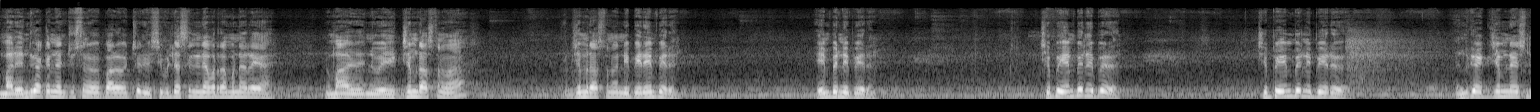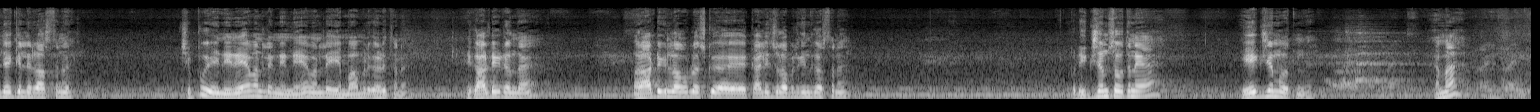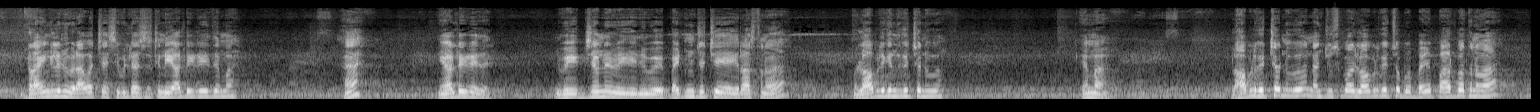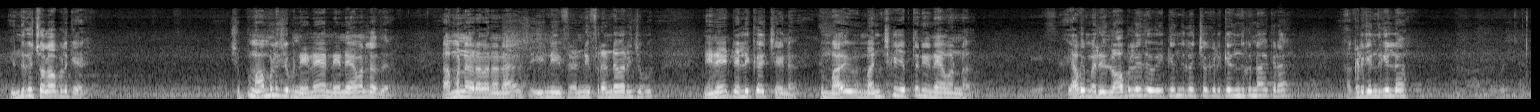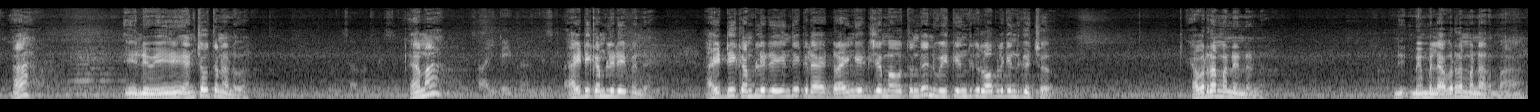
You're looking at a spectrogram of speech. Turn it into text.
మరి ఎందుకు అక్కడ నేను చూసిన వచ్చి సివిల్ డ్రెస్ నేను ఎవరు రమ్మన్నారయ్యా? మా నువ్వు ఎగ్జామ్ రాస్తున్నావా? ఎగ్జామ్ రాస్తున్నావా? నీ పేరు ఏం పేరు? ఏం పేరు నీ పేరు? చెప్పు ఏం పేరు నీ పేరు? చెప్పు ఏం పేరు నీ పేరు? ఎందుకు ఎగ్జామినేషన్ దగ్గరికి వెళ్ళి రాస్తున్నావు? చెప్పు నేనేమనలే నేనేమనలే ఏం మామూలుగా అడుగుతున్నా. నీకు టికెట్ ఉందా? మరి టికెట్ లోపల కాలేజీ లోపలికి ఎందుకు వస్తున్నా? ఇప్పుడు ఎగ్జామ్స్ అవుతున్నాయా? ఏ ఎగ్జామ్ అవుతుంది? అమ్మా? డ్రాయింగ్లో నువ్వు రావచ్చా? సివిల్ డ్రెస్ నీ హాల్ టికెట్ ఇదేమ్మా? నీ హాల్ లేదు నువ్వు ఎగ్జామ్ నువ్వు నువ్వు బయట నుంచి వచ్చి రాస్తున్నావా? నువ్వు లోపలికి ఎందుకు వచ్చావు నువ్వు? ఏమ్మా? లోపలికి వచ్చావు నువ్వు? నన్ను చూసిపో లోపలికి వచ్చావు. బయట పారిపోతున్నావా? ఎందుకు వచ్చావు లోపలికి? చెప్పు మామూలుగా చెప్పు. నేనే నేనేమనలేదు రమ్మన్నారు ఎవరన్నా నీ ఫ్రెండ్ నీ ఫ్రెండ్ ఎవరు చెప్పు. నేనేం టెలికాస్ట్ చేయను. నువ్వు మంచిగా చెప్తే నేనేమన్నా ఎవరు మరి లోపలికి ఎందుకు వచ్చావు? ఇక్కడికి ఎందుకున్నావు ఇక్కడ? అక్కడికి ఎందుకు వెళ్ళావు? నువ్వు ఏం చదువుతున్నావు నువ్వు? ఏమా? ఐటీ కంప్లీట్ అయిపోయింది. ఐటీ కంప్లీట్ అయింది ఇక్కడ డ్రాయింగ్ ఎగ్జామ్ అవుతుంది నువ్వు ఎందుకు లోపలికి ఎందుకు వచ్చావు? ఎవరు రమ్మని నన్ను? మిమ్మల్ని ఎవరు రమ్మన్నారమ్మా?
